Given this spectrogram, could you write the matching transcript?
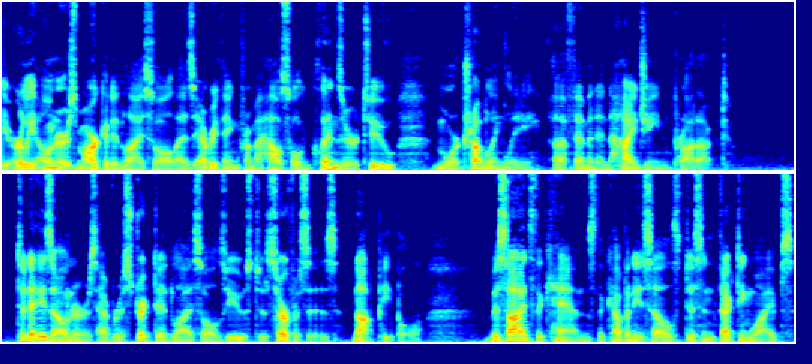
the early owners marketed Lysol as everything from a household cleanser to, more troublingly, a feminine hygiene product. Today's owners have restricted Lysol's use to surfaces, not people. Besides the cans, the company sells disinfecting wipes,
